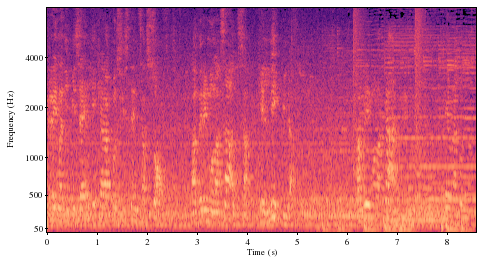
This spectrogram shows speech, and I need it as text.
crema di piselli che ha la consistenza soft avremo la salsa che è liquida, avremo la carne che è una cosa...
